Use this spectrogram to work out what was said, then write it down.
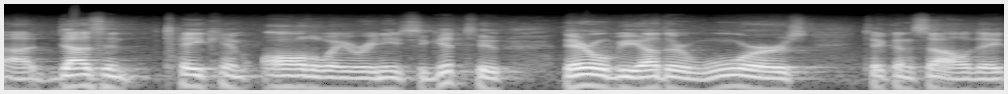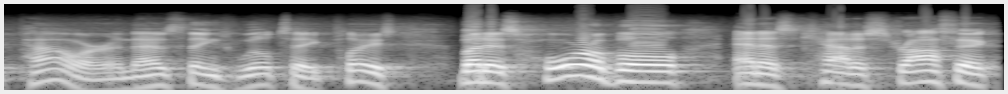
uh, doesn't take him all the way where he needs to get to, there will be other wars to consolidate power, and those things will take place. But as horrible and as catastrophic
